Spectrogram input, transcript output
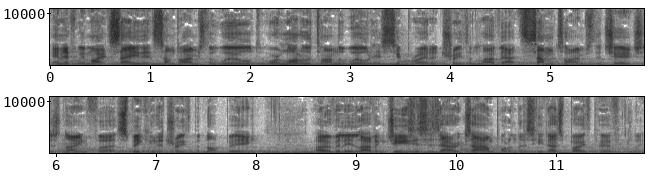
And if we might say that sometimes the world, or a lot of the time, the world has separated truth and love out, sometimes the church is known for speaking the truth but not being overly loving. Jesus is our example in this. He does both perfectly.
